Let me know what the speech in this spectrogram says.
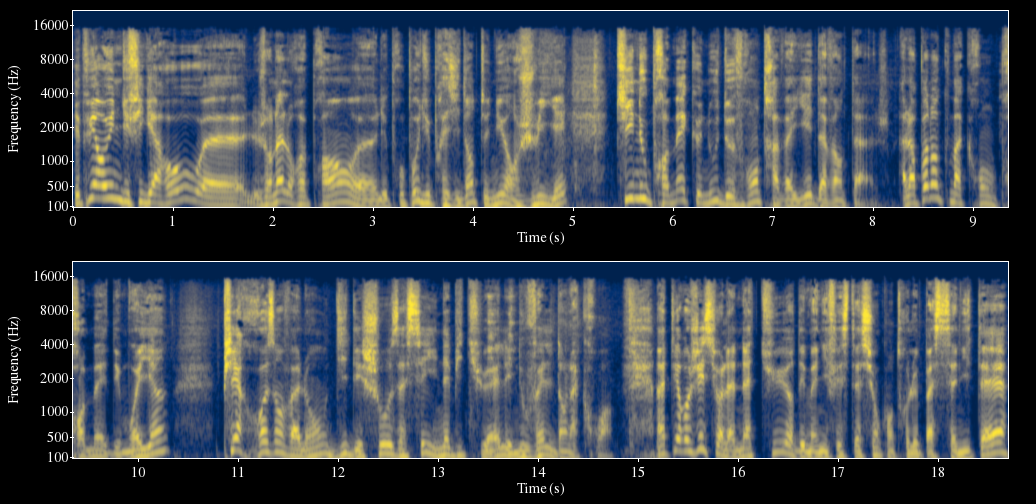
Et puis en une du Figaro, euh, le journal reprend euh, les propos du président tenus en juillet, qui nous promet que nous devrons travailler davantage. Alors pendant que Macron promet des moyens, Pierre Rosanvallon dit des choses assez inhabituelles et nouvelles dans la croix. Interrogé sur la nature des manifestations contre le pass sanitaire,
